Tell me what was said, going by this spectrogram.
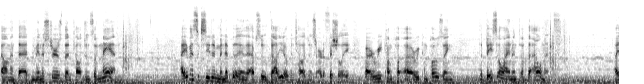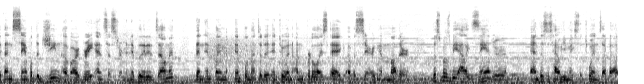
element that administers the intelligence of man. I even succeeded in manipulating the absolute value of intelligence artificially by uh, recomposing the base alignment of the elements. I then sampled the gene of our great ancestor, manipulated its element, then implement implemented it into an unfertilized egg of a surrogate mother. This must be Alexander and this is how he makes the twins, I bet.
